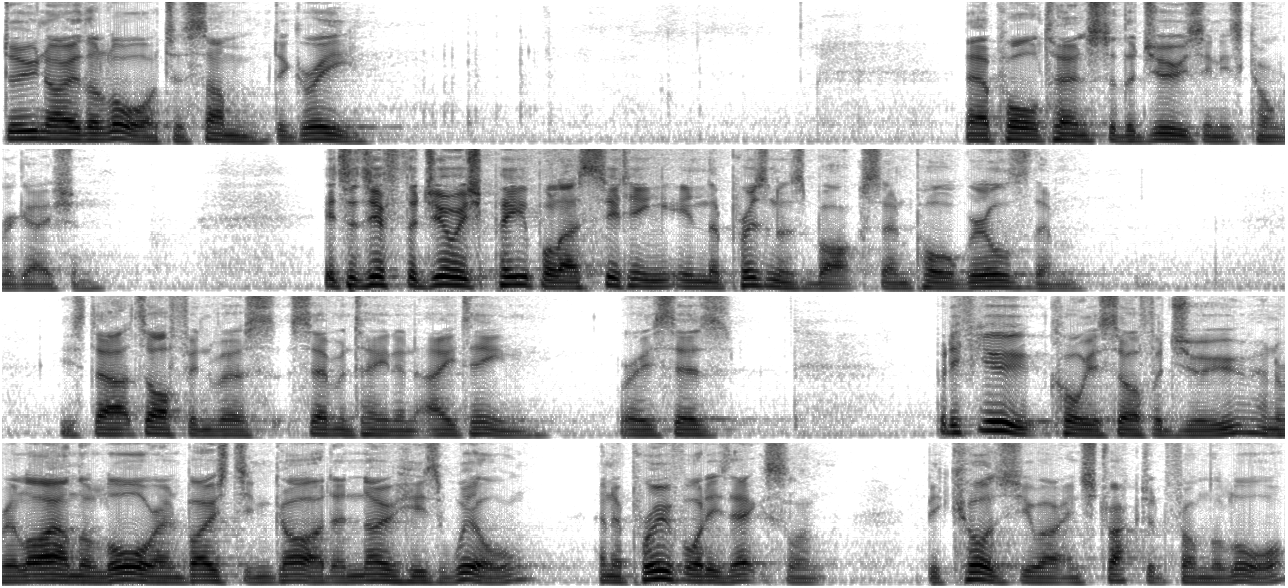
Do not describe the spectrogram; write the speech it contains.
do know the law to some degree. Now, Paul turns to the Jews in his congregation. It's as if the Jewish people are sitting in the prisoner's box and Paul grills them. He starts off in verse 17 and 18, where he says, But if you call yourself a Jew and rely on the law and boast in God and know his will and approve what is excellent because you are instructed from the law,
